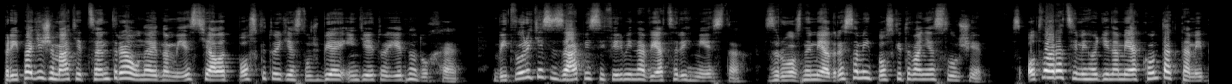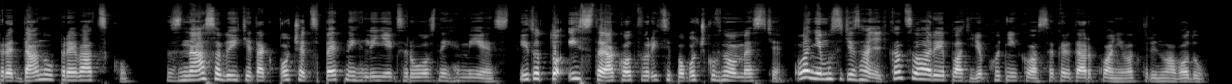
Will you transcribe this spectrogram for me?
V prípade, že máte centrálu na jednom mieste, ale poskytujete služby aj inde, je to jednoduché. Vytvorite si zápisy firmy na viacerých miestach s rôznymi adresami poskytovania služieb s otváracími hodinami a kontaktami pre danú prevádzku. Znásobíte tak počet spätných liniek z rôznych miest. Je to to isté, ako otvoriť si pobočku v novom meste. Len nemusíte zháňať kancelárie, platiť obchodníkov a sekretárku ani elektrinu a vodu.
